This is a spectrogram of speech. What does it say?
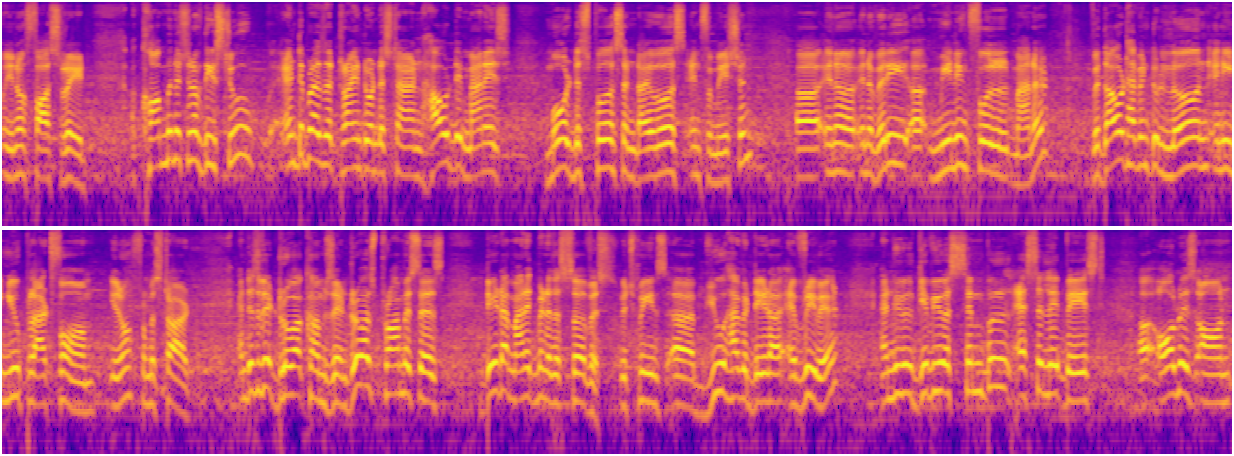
you know, fast rate. A combination of these two, enterprises are trying to understand how they manage more dispersed and diverse information uh, in, a, in a very uh, meaningful manner without having to learn any new platform you know, from a start. And this is where Druva comes in. Druva's promise is data management as a service, which means uh, you have a data everywhere, and we will give you a simple SLA-based, uh, always on,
